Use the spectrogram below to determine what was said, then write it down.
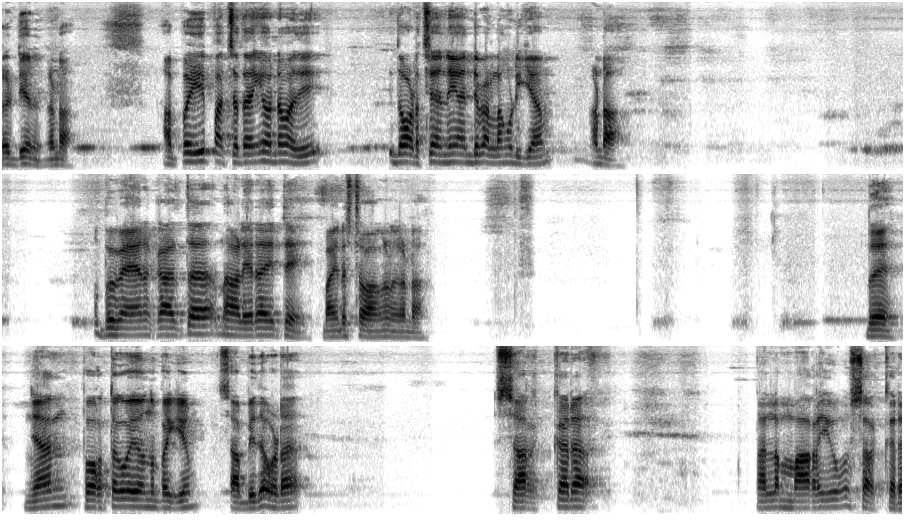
റെഡിയാണ് കണ്ടോ? അപ്പൊ ഈ പച്ചത്തേങ്ങ പറഞ്ഞാൽ മതി ഇത് ഉടച്ച് തന്നെ അതിന്റെ വെള്ളം കുടിക്കാം കണ്ടോ? അപ്പൊ വേനൽക്കാലത്ത് നാളികേരമായിട്ടേ ഭയങ്കര സ്ട്രോങ് ആണ് കണ്ടോ? അതെ ഞാൻ പുറത്തൊക്കെ പോയി വന്നപ്പോഴേക്കും സബിത ഇവിടെ ശർക്കര നല്ല മറയൂർ ശർക്കര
